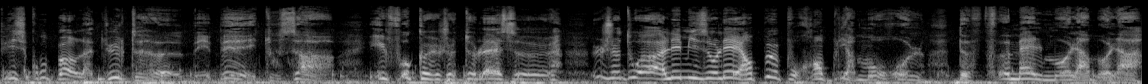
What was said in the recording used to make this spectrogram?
puisqu'on parle adulte, euh, bébé et tout ça, il faut que je te laisse. Euh, je dois aller m'isoler un peu pour remplir mon rôle de femelle mola mola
